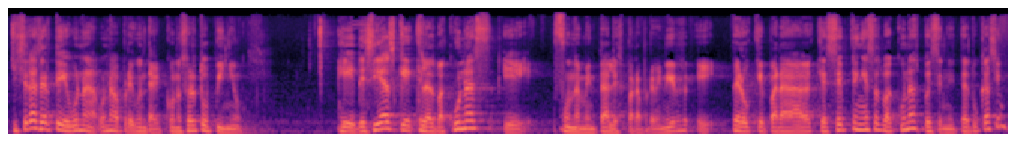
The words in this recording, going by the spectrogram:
quisiera hacerte una, una pregunta, conocer tu opinión. Eh, decías que, que, las vacunas eh, fundamentales para prevenir, eh, pero que para que acepten esas vacunas, pues se necesita educación.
